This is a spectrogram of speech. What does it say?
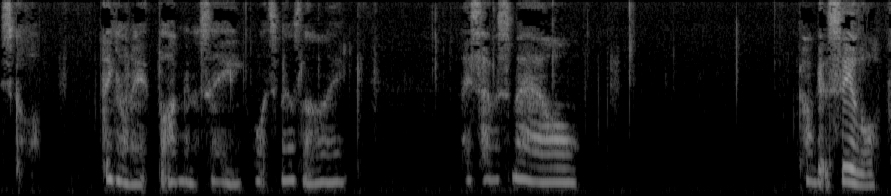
it's got a thing on it, but I'm gonna see what it smells like. Let's have a smell. Can't get the seal off.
